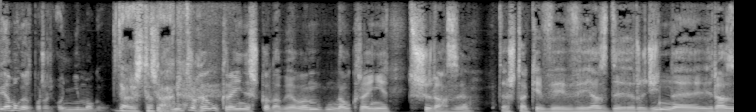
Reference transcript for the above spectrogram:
ja mogę odpocząć, oni nie mogą. To jest to Znaczy, tak. Mi trochę Ukrainy szkoda, bo ja byłem na Ukrainie trzy razy. Też takie wy, wyjazdy rodzinne. Raz,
